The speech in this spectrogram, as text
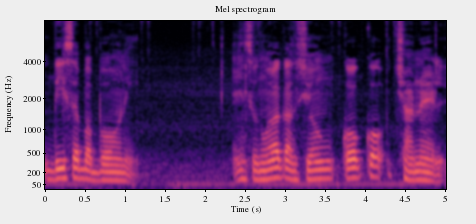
dice Baboni en su nueva canción Coco Chanel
